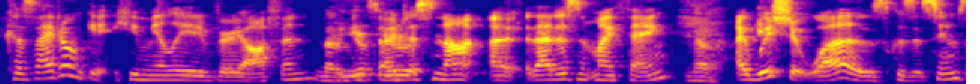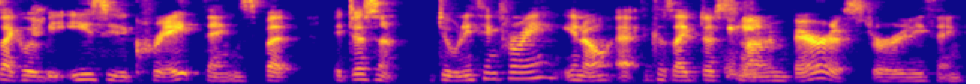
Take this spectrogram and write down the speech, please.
because I don't get humiliated very often, No, I you're- so I you're- just not uh, that isn't my thing. No. I wish it was because it seems like it would be easy to create things, but it doesn't do anything for me, you know, because I just Mhm. not embarrassed or anything.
